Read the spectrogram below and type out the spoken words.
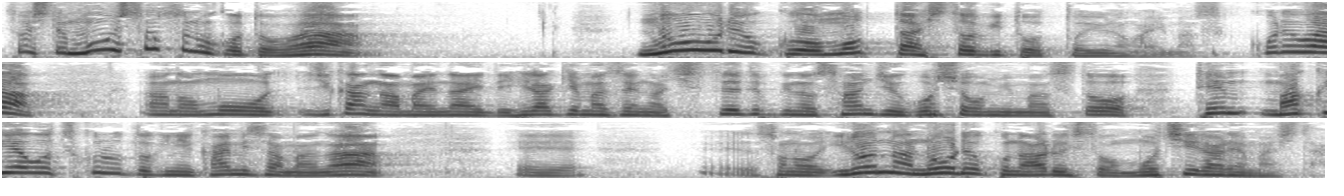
そしてもう一つのことは、能力を持った人々というのがいます。これは、あの、もう時間があまりないんで開けませんが、出エ時の35章を見ますと、天幕屋を作るときに神様が、えー、そのいろんな能力のある人を用いられました。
